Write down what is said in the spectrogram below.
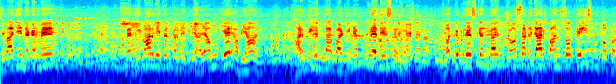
शिवाजी नगर में मैं दीवार लेखन करने के लिए आया हूँ। ये अभियान भारतीय जनता पार्टी ने पूरे देश के अंदर मध्य प्रदेश के अंदर चौसठ हज़ार पाँच सौ तेईस बूथों पर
